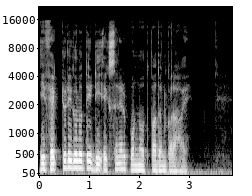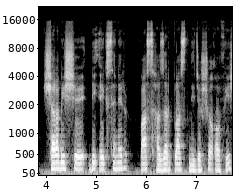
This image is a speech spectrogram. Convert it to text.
এই ফ্যাক্টরিগুলোতেই ডিএক্সএনের পণ্য উৎপাদন করা হয়। সারা বিশ্বে ডিএক্সএনের পাঁচ হাজার প্লাস নিজস্ব অফিস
